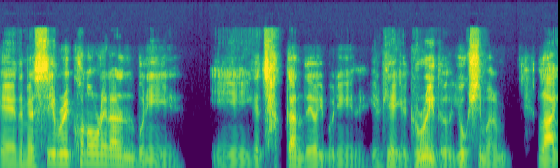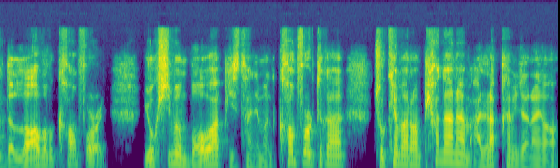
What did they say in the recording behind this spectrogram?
예, 그다음에 시브리 코놀이라는 분이 이, 이게 작가인데요, 이분이 이렇게 얘기해. greed, 욕심은 like the love of comfort. 욕심은 뭐와 비슷하냐면 comfort가 좋게 말하면 편안함, 안락함이잖아요.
